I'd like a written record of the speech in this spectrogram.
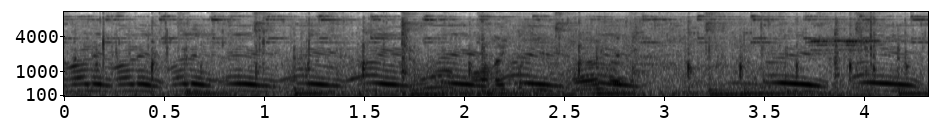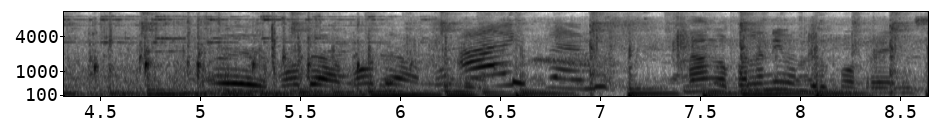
வலி வலி வலி ஏய் ஏய் ஏய் ஏய் ஏய் ஏய் ஏய் ஹாய் ஃப்ரெண்ட்ஸ் நாங்கள் பழனி வந்திருக்கோம் ஃப்ரெண்ட்ஸ்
